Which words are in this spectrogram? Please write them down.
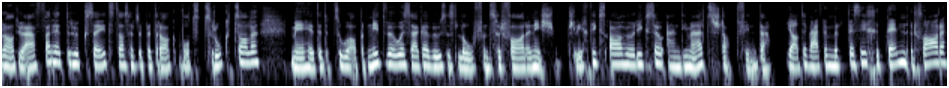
Radio FR hat er heute gesagt, dass er den Betrag zurückzahlen will. Mehr hätte er dazu aber nicht sagen, weil es ein laufendes Verfahren ist. Die Schlichtungsanhörung soll Ende März stattfinden. Ja, dann werden wir dann sicher dann erfahren,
